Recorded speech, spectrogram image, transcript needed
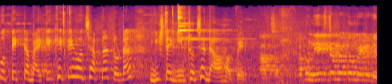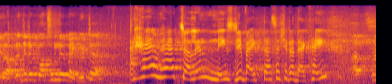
প্রত্যেকটা বাইকের ক্ষেত্রে হচ্ছে আপনার টোটাল বিশটা গিফট হচ্ছে দেওয়া হবে। আচ্ছা আপু নেক্সট আমরা কোন বাইকটা দেবো আপনার যেটা পছন্দের বাইক ওইটা? হ্যাঁ ভাইয়া চলেন নেক্সট যে বাইকটা আছে সেটা দেখাই। আচ্ছা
